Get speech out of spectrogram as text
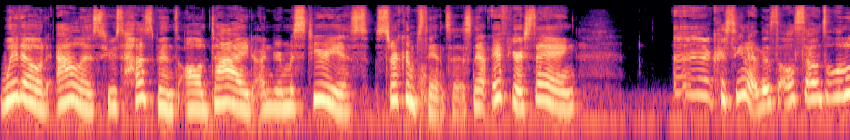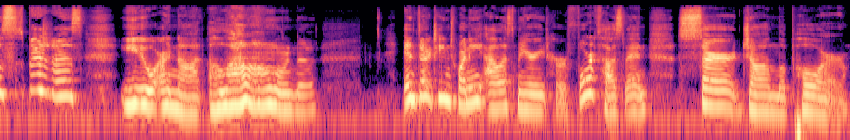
widowed Alice, whose husbands all died under mysterious circumstances. Now, if you're saying, uh, Krystina, this all sounds a little suspicious, you are not alone. In 1320, Alice married her fourth husband, Sir John le Poer.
